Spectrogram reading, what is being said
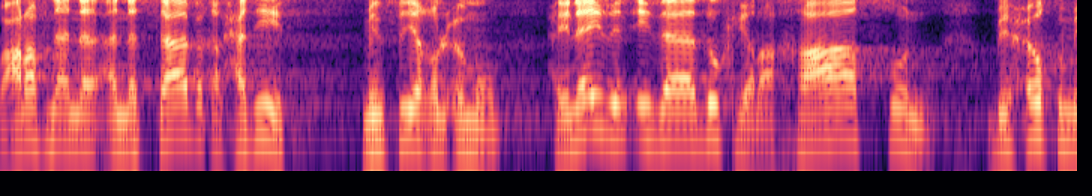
وعرفنا أن أن السابق الحديث من صيغ العموم. حينئذ إذا ذكر خاص بحكم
